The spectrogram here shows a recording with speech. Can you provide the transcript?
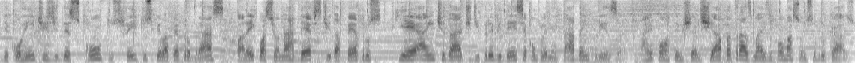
decorrentes de descontos feitos pela Petrobras para equacionar déficit da Petros, que é a entidade de previdência complementar da empresa. A repórter Michelle Chiapa traz mais informações sobre o caso.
